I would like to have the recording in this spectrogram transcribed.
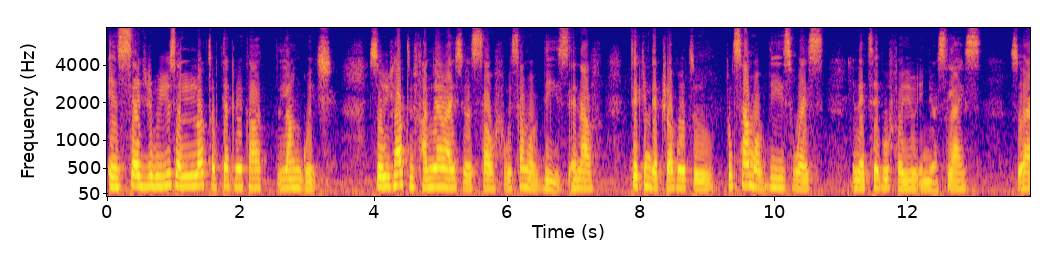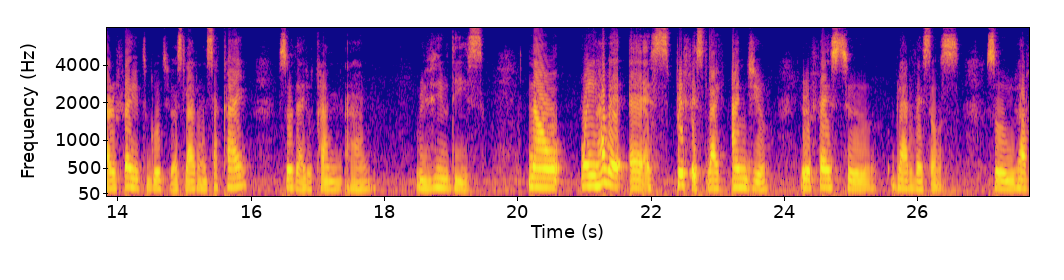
In surgery, we use a lot of technical language so you have to familiarize yourself with some of these and I've taken the trouble to put some of these words in a table for you in your slides. So I refer you to go to your slide on Sakai so that you can um, review these. Now, when you have a, a, preface like angio, it refers to blood vessels. So you have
